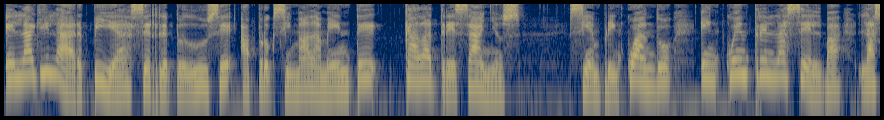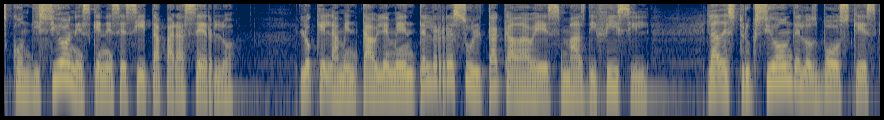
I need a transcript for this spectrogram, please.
El águila arpía se reproduce aproximadamente cada tres años, siempre y cuando encuentre en la selva las condiciones que necesita para hacerlo lo que lamentablemente le resulta cada vez más difícil. La destrucción de los bosques,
